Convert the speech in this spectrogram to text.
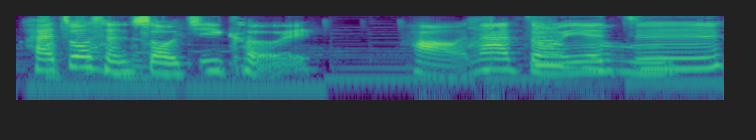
还做成手机壳哎、欸。好，那总而言之，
